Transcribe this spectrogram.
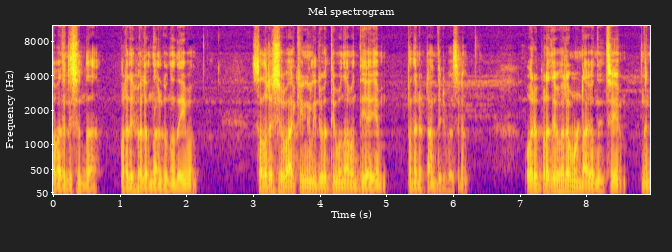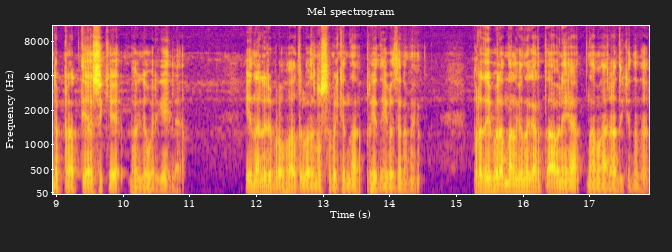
വചനചിന്ത പ്രതിഫലം നൽകുന്ന ദൈവം. സദൃശവാക്യങ്ങൾ ഇരുപത്തിമൂന്നാം അധ്യായം പതിനെട്ടാം തിരുവചനം. ഒരു പ്രതിഫലം ഉണ്ടാകും നിശ്ചയം നിന്റെ പ്രത്യാശയ്ക്ക് ഭംഗം വരികയില്ല. ഈ നല്ലൊരു പ്രഭാതത്തിൽ വചനം ശ്രമിക്കുന്ന പ്രിയ ദൈവജനമേ പ്രതിഫലം നൽകുന്ന കർത്താവിനെയാണ് നാം ആരാധിക്കുന്നത്.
